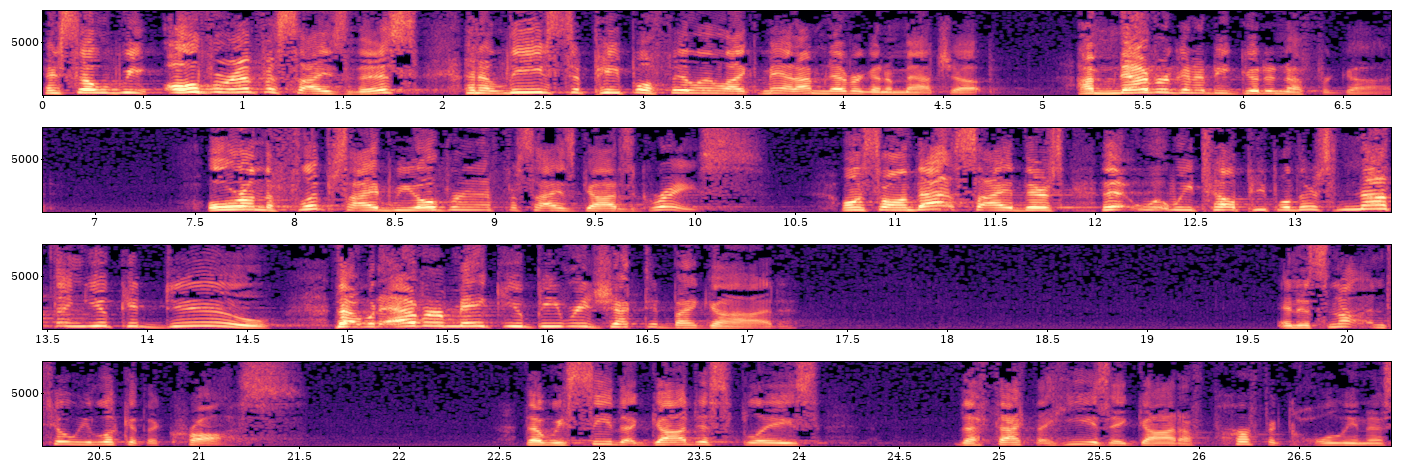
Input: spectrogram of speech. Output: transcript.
And so we overemphasize this, and it leads to people feeling like, man, I'm never going to match up. I'm never going to be good enough for God. Or on the flip side, we overemphasize God's grace. Oh, and so on that side, there's we tell people there's nothing you could do that would ever make you be rejected by God. And it's not until we look at the cross that we see that God displays the fact that He is a God of perfect holiness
